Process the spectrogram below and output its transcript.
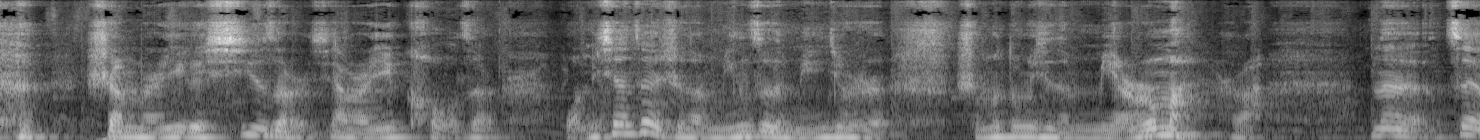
上面一个西字儿，下边一口字儿。我们现在知道名字的名就是什么东西的名儿嘛，是吧？那在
